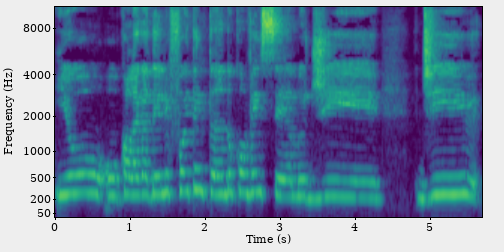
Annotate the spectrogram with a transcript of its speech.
e o, o colega dele foi tentando convencê-lo de, de,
